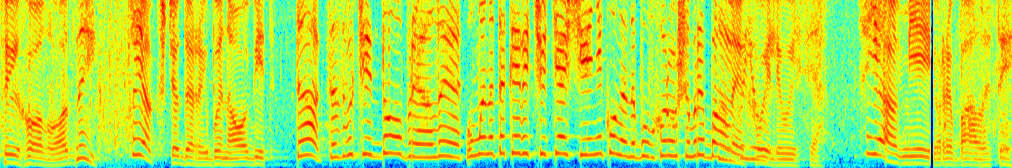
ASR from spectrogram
Ти голодний? Як щодо риби на обід? Так, це звучить добре, але у мене таке відчуття, що я ніколи не був хорошим рибалкою. Не хвилюйся. Я вмію рибалити.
